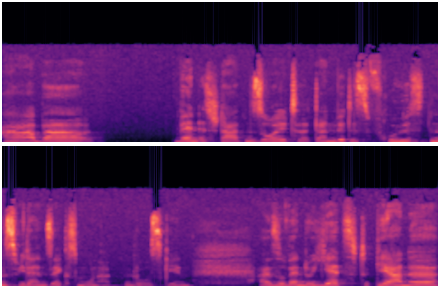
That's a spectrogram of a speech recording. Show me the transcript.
Aber wenn es starten sollte, dann wird es frühestens wieder in sechs Monaten losgehen. Also wenn du jetzt gerne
